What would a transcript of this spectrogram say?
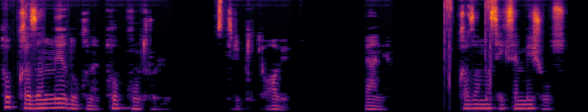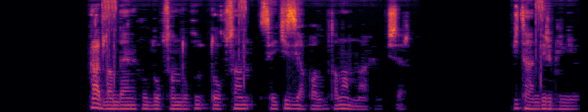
top kazanmaya dokunan top kontrolü dribbling abi yani kazanma 85 olsun. Hadi lan dayanıklı 99 98 yapalım tamam mı arkadaşlar? Bir tane dribbling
